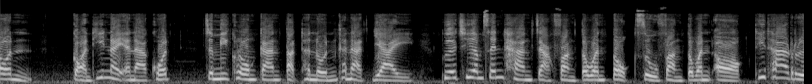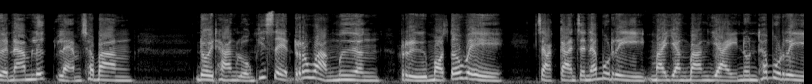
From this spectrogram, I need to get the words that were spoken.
ต้น ก่อนที่ในอนาคตจะมีโครงการตัดถนนขนาดใหญ่ พื่อเชื่อมเส้นทางจากฝั่งตะวันตกสู่ฝั่งตะวันออกที่ท่าเรือน้ำลึกแหลมฉบัง โดยทางหลวงพิเศษระหว่างเมือง หรือมอเตอร์เวย์จากกาญจนบุรีมายังบางใหญ่นนทบุรี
